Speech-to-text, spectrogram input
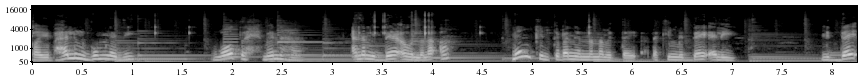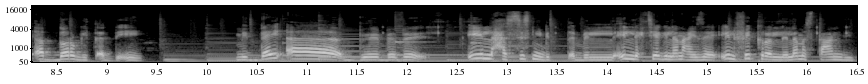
طيب هل الجملة دي واضح منها أنا متضايقة ولا لأ؟ ممكن تبان إن أنا متضايقة لكن متضايقة ليه؟ متضايقة بدرجة قد إيه؟ متضايقة ب... ب... ب... إيه اللي حسسني بت... بال... إيه الاحتياج اللي أنا عايزاه؟ إيه الفكرة اللي لمست عندي؟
